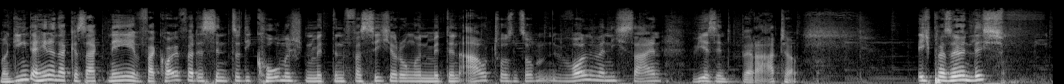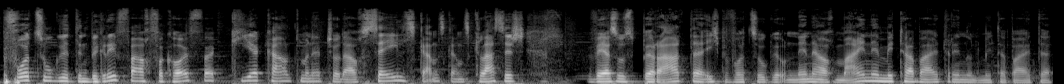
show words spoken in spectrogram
Man ging dahin und hat gesagt, nee, Verkäufer, das sind so die komischen mit den Versicherungen, mit den Autos und so. Wollen wir nicht sein, wir sind Berater. Ich persönlich bevorzuge den Begriff auch Verkäufer, Key Account Manager oder auch Sales, ganz, ganz klassisch versus Berater. Ich bevorzuge und nenne auch meine Mitarbeiterinnen und Mitarbeiter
